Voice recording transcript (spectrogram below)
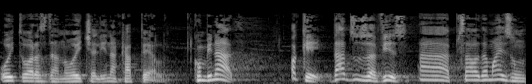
8 horas da noite, ali na capela. Combinado? Ok, dados os avisos. Ah, precisava dar mais um.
